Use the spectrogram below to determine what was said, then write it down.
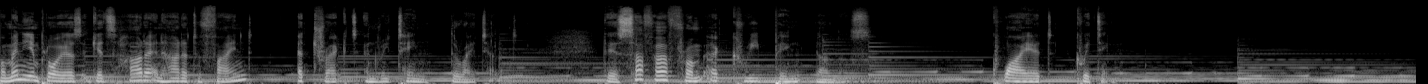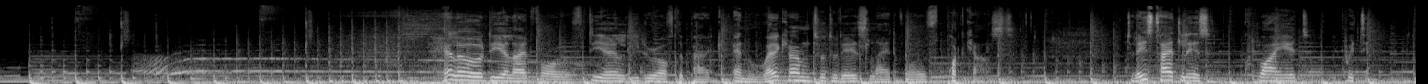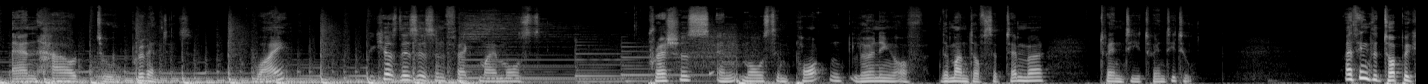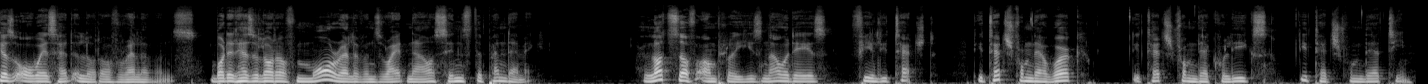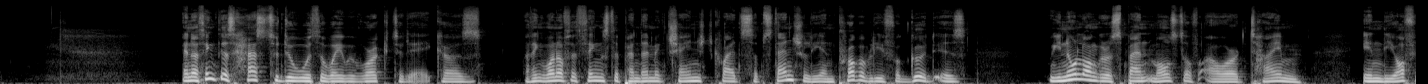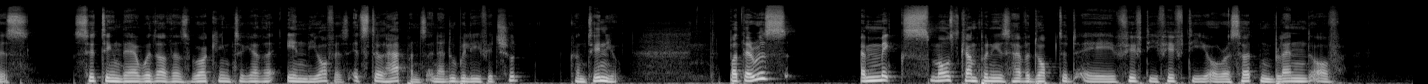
For many employers, it gets harder and harder to find, attract, and retain the right talent. They suffer from a creeping illness quiet quitting. Hello, dear Lightwolf, dear leader of the pack, and welcome to today's Lightwolf podcast. Today's title is Quiet Quitting and How to Prevent It. Why? Because this is, in fact, my most precious and most important learning of the month of September 2022. I think the topic has always had a lot of relevance, but it has a lot of more relevance right now since the pandemic. Lots of employees nowadays feel detached, detached from their work, detached from their colleagues, detached from their team. And I think this has to do with the way we work today, because I think one of the things the pandemic changed quite substantially and probably for good is we no longer spend most of our time in the office, sitting there with others, working together in the office. It still happens, and I do believe it should continue. But there is a mix. Most companies have adopted a 50 50 or a certain blend of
